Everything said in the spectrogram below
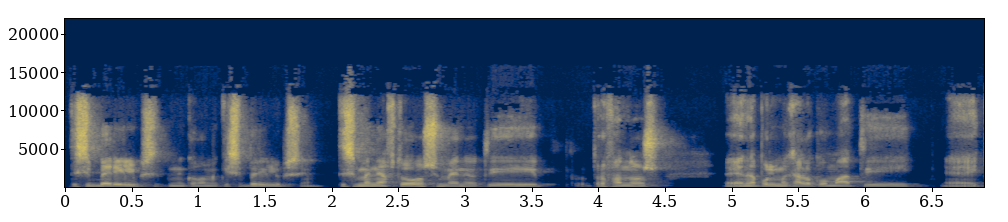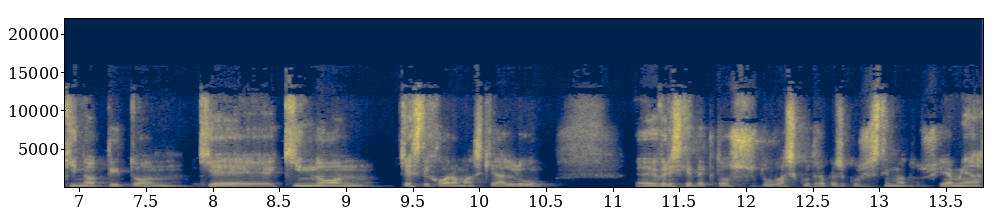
τη συμπερίληψη, την οικονομική συμπερίληψη. Τι σημαίνει αυτό, σημαίνει ότι προφανώς ένα πολύ μεγάλο κομμάτι ε, κοινοτήτων και κοινών και στη χώρα μας και αλλού ε, βρίσκεται εκτός του βασικού τραπεζικού συστήματος για μια,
